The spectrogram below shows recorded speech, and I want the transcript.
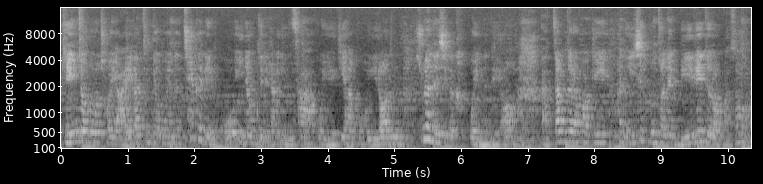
개인적으로 저희 아이 같은 경우에는 책을 읽고 인형들이랑 인사하고 얘기하고 이런 수면 의식을 갖고 있는데요. 낮잠 들어가기 한 20분 전에 미리 들어가서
